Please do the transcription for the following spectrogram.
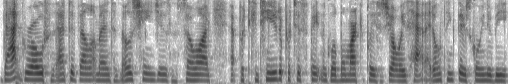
that growth and that development and those changes and so on, and continue to participate in the global marketplace as you always had. I don't think there's going to be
